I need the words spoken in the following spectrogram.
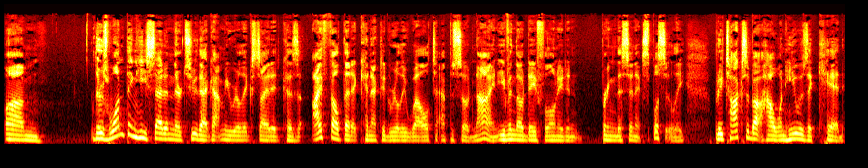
Um, there's one thing he said in there too that got me really excited because I felt that it connected really well to episode nine, even though Dave Filoni didn't bring this in explicitly. But he talks about how when he was a kid,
